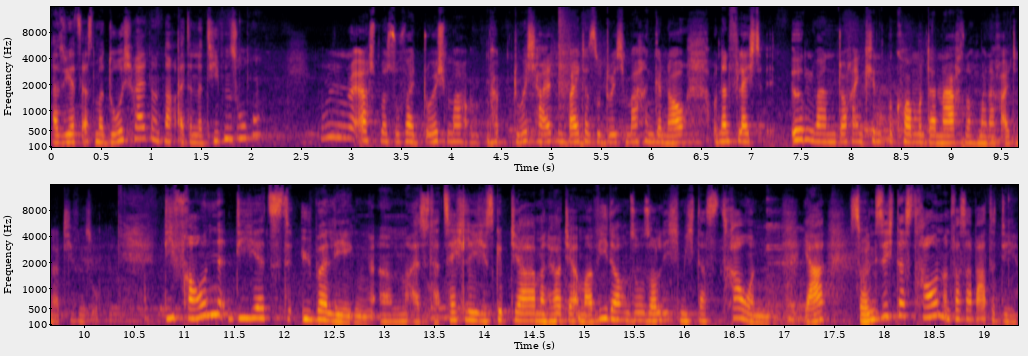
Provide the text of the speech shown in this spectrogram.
Also jetzt erstmal durchhalten und nach Alternativen suchen? Hm, erstmal so weit durchmachen, durchhalten, weiter so durchmachen, genau. Und dann vielleicht irgendwann doch ein Kind bekommen und danach nochmal nach Alternativen suchen. Die Frauen, die jetzt überlegen, ähm, also tatsächlich, es gibt ja, man hört ja immer wieder und so, soll ich mich das trauen? Ja, sollen die sich das trauen und was erwartet die?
